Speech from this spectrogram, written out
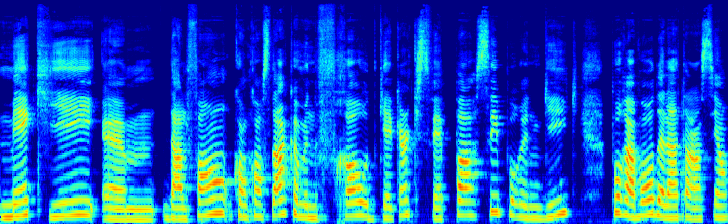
mais qui est, euh, dans le fond, qu'on considère comme une fraude, quelqu'un qui se fait passer pour une geek pour avoir de l'attention.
